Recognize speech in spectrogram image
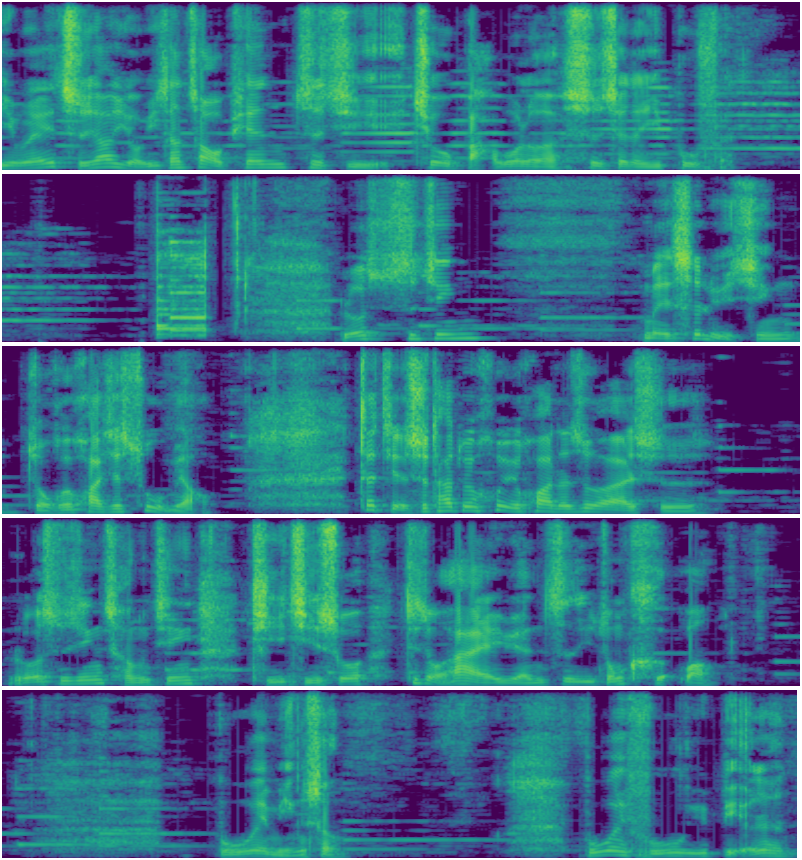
以为只要有一张照片，自己就把握了世界的一部分。罗斯金每次旅行总会画些素描，在解释他对绘画的热爱时，罗斯金曾经提及说，这种爱源自一种渴望，不为名声。不为服务于别人，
